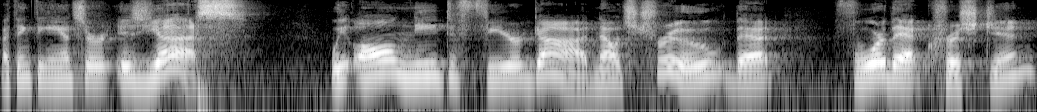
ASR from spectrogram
I think the answer is yes. We all need to fear God. Now, it's true that for that Christian,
